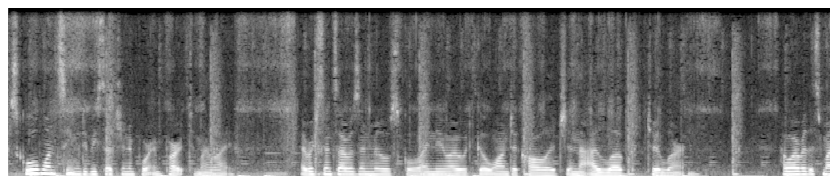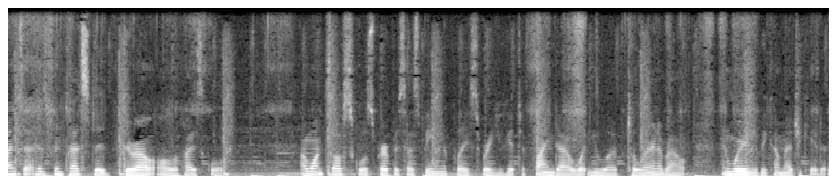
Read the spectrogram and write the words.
School once seemed to be such an important part to my life. Ever since I was in middle school, I knew I would go on to college and that I loved to learn. However, this mindset has been tested throughout all of high school. I once saw school's purpose as being the place where you get to find out what you love to learn about and where you become educated.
